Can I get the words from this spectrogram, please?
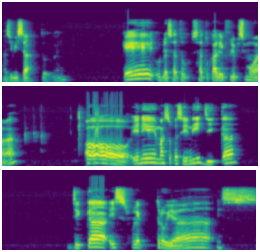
masih bisa, tuh kan. Oke, udah satu satu kali flip semua. Oh, oh, oh, oh, ini masuk ke sini jika jika is flip true ya, is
